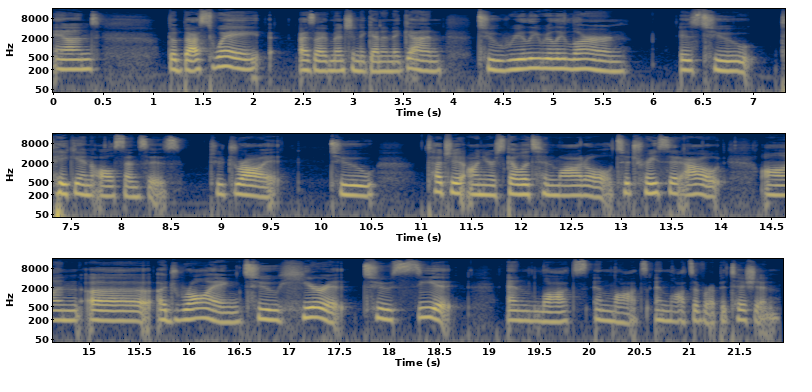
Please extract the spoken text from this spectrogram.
And the best way, as I've mentioned again and again, to really, really learn is to take in all senses, to draw it, to touch it on your skeleton model, to trace it out on a, a drawing, to hear it, to see it, and lots and lots and lots of repetition.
